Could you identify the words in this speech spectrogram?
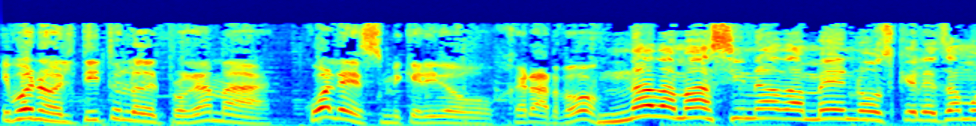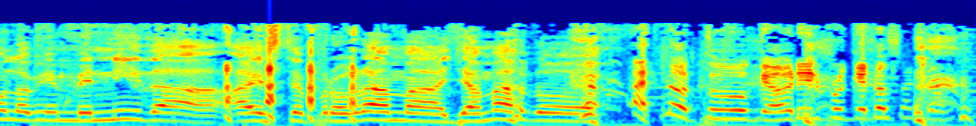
Y bueno, el título del programa, ¿cuál es, mi querido Gerardo? Nada más y nada menos que les damos la bienvenida a este programa llamado... no tuvo que abrir porque no sacó.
